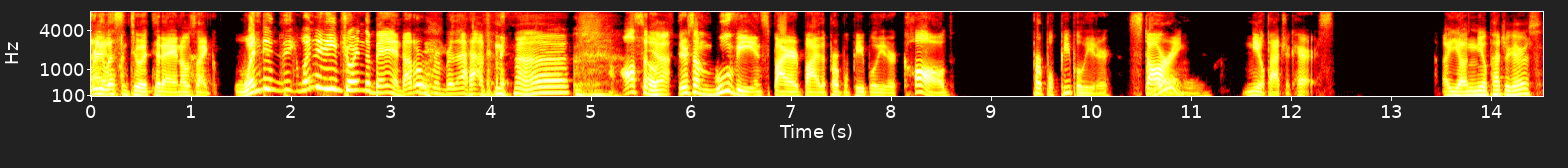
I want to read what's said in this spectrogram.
re-listened to it today and I was like, when did the, when did he join the band? I don't remember that happening. Uh, Also, Yeah. there's a movie inspired by the Purple People Eater called Purple People Eater, starring oh. Neil Patrick Harris. A young Neil Patrick Harris.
